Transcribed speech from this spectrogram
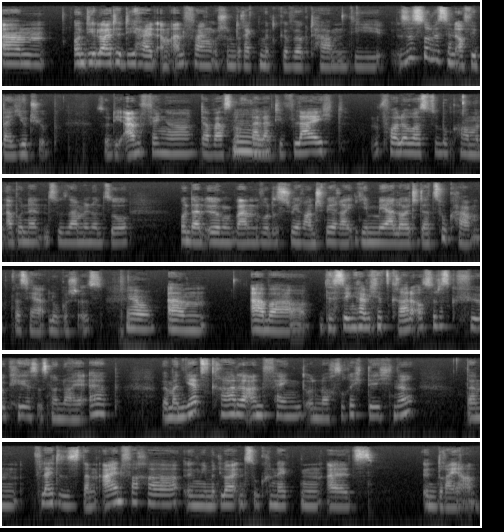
Ähm, und die Leute, die halt am Anfang schon direkt mitgewirkt haben, die, es ist so ein bisschen auch wie bei YouTube. So die Anfänge, da war es noch mhm. relativ leicht, Followers zu bekommen und Abonnenten zu sammeln und so. Und dann irgendwann wurde es schwerer und schwerer, je mehr Leute dazu kamen, was ja logisch ist. Ja. Ähm, aber deswegen habe ich jetzt gerade auch so das Gefühl, okay, es ist eine neue App. Wenn man jetzt gerade anfängt und noch so richtig, ne, dann vielleicht ist es dann einfacher, irgendwie mit Leuten zu connecten, als in drei Jahren.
